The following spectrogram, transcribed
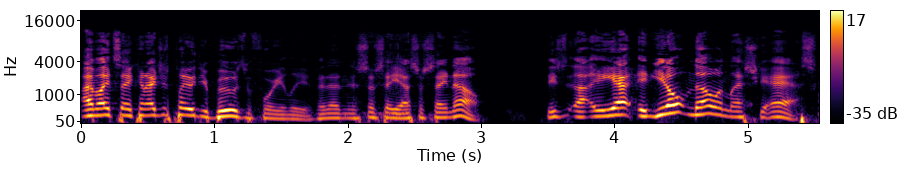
I might say, "Can I just play with your boobs before you leave?" And then just say yes or say no. These, uh, yeah, you don't know unless you ask.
